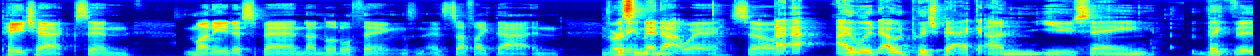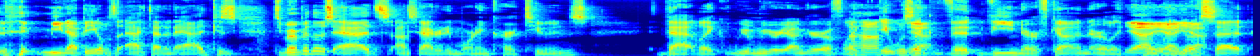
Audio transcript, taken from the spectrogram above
paychecks and money to spend on little things and, and stuff like that. And Listen, man, that way. So I, I would I would push back on you saying like the me not being able to act on an ad because do you remember those ads on Saturday morning cartoons that like when we were younger of like uh-huh, it was yeah. like the the Nerf gun or like yeah, the Lego set.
